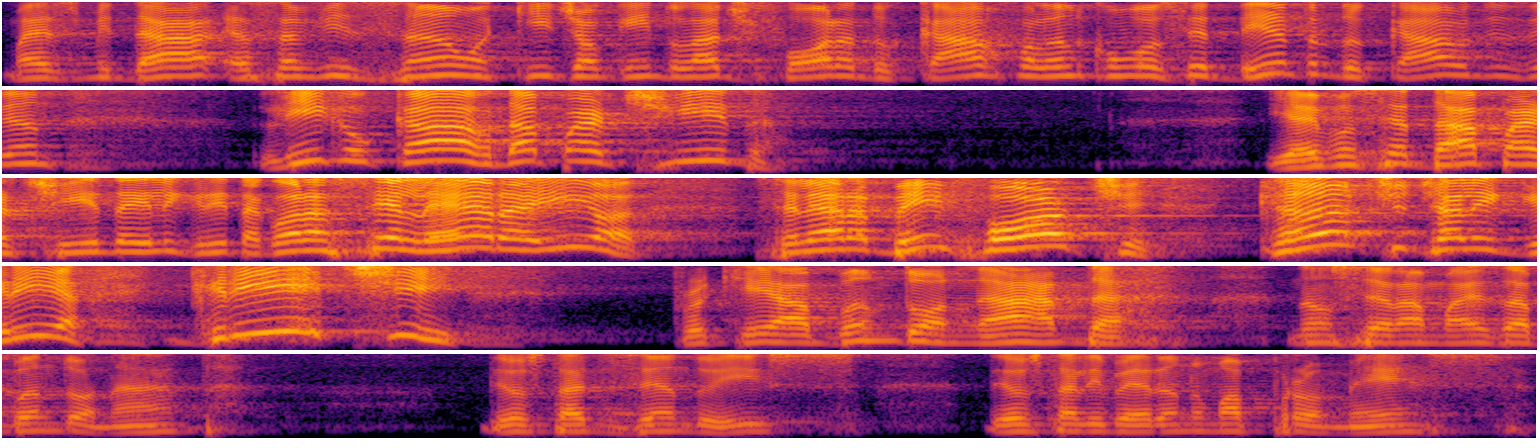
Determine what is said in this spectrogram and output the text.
Mas me dá essa visão aqui de alguém do lado de fora do carro, falando com você dentro do carro, dizendo: liga o carro, dá partida. E aí você dá a partida e ele grita: agora acelera aí, ó, acelera bem forte, cante de alegria, grite, porque a abandonada não será mais abandonada. Deus está dizendo isso, Deus está liberando uma promessa.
